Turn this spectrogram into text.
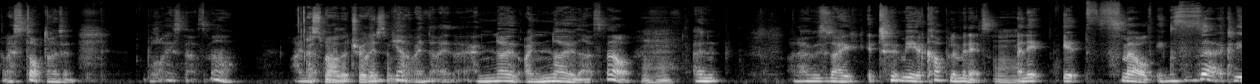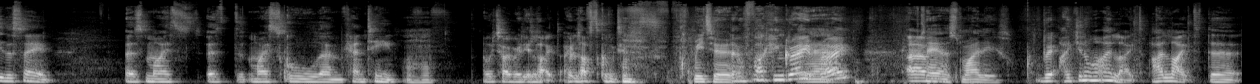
And I stopped and I said, "What is that smell?" I know, smell that triggers I, Yeah. I know, I know, I know that smell. Mm-hmm. And and I was like, it took me a couple of minutes, Mm-hmm. and it it smelled exactly the same as my as the, my school um, canteen, Mm-hmm. which I really liked. I love school dinners. Me too. They're fucking great, Yeah. right? Potato smileys. But I, you know what I liked? I liked the.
